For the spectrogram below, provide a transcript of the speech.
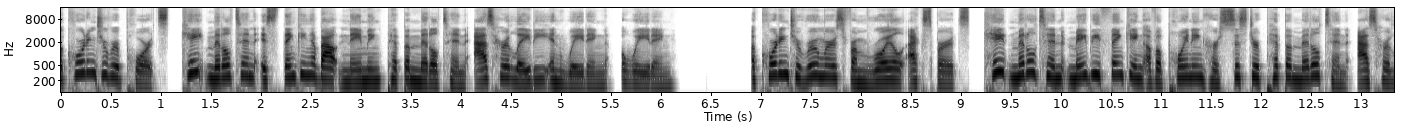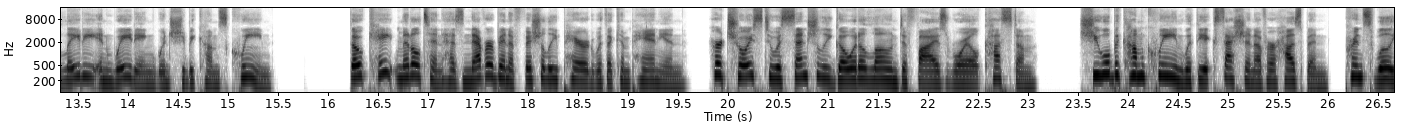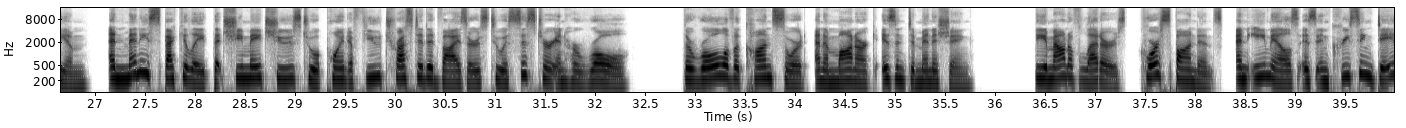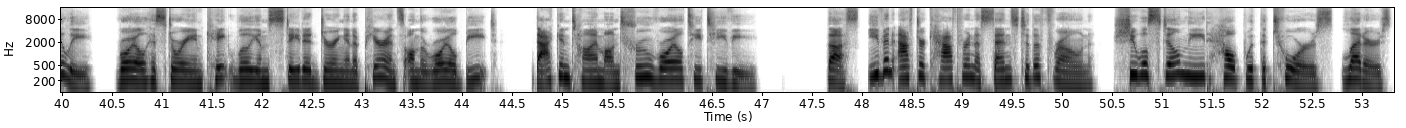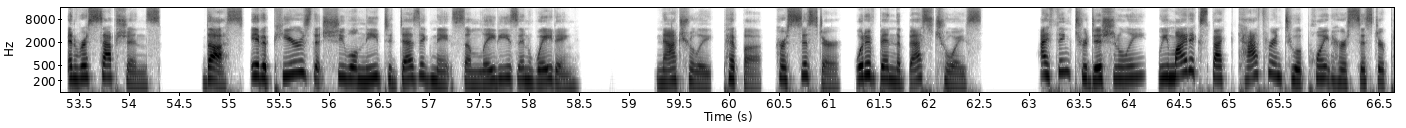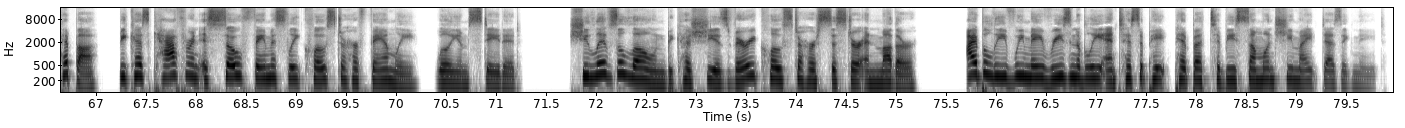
According to reports, Kate Middleton is thinking about naming Pippa Middleton as her lady-in-waiting, awaiting. According to rumors from royal experts, Kate Middleton may be thinking of appointing her sister Pippa Middleton as her lady-in-waiting when she becomes queen. Though Kate Middleton has never been officially paired with a companion, her choice to essentially go it alone defies royal custom. She will become queen with the accession of her husband, Prince William, and many speculate that she may choose to appoint a few trusted advisors to assist her in her role. The role of a consort and a monarch isn't diminishing, the amount of letters, correspondence, and emails is increasing daily, royal historian Kate Williams stated during an appearance on the Royal Beat, back in time on True Royalty TV. Thus, even after Catherine ascends to the throne, she will still need help with the tours, letters, and receptions. Thus, it appears that she will need to designate some ladies in waiting. Naturally, Pippa, her sister, would have been the best choice, I think traditionally, we might expect Catherine to appoint her sister Pippa, because Catherine is so famously close to her family, William stated. She lives alone because she is very close to her sister and mother. I believe we may reasonably anticipate Pippa to be someone she might designate.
